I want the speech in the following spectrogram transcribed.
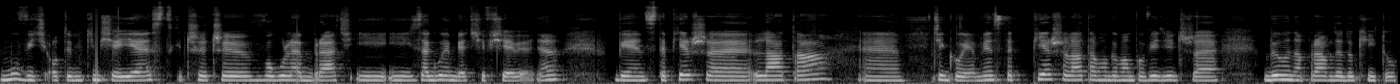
mówić o tym, kim się jest, czy, czy w ogóle brać i, i zagłębiać się w siebie, nie? Więc te pierwsze lata, e, dziękuję, więc te pierwsze lata mogę Wam powiedzieć, że były naprawdę do kitu.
